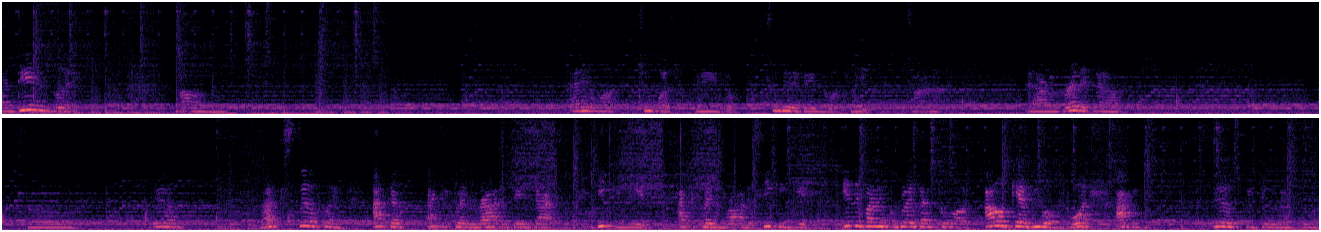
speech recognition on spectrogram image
I did, but um, I didn't want too much things, or too many things on my plate at the time, and I regret it now. So yeah, I can still play. I can I can play Rod Jay Johnson. He can get it. I can play Rodgers. He can get it. Anybody who can play basketball. I don't care if you a boy. I can still speak to basketball.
